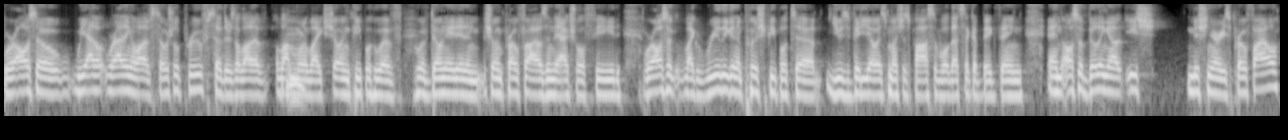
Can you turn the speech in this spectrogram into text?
We're also we add, we're adding a lot of social proof. So there's a lot of a lot mm. more like showing people who have who have donated and showing profiles in the actual feed. We're also like really going to push people to use video as much as possible. That's like a big thing, and also building out each missionary's profile.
